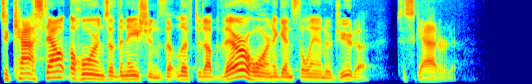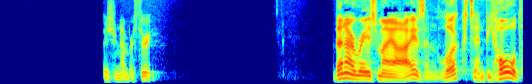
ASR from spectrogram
to cast out the horns of the nations that lifted up their horn against the land of Judah, to scatter it. Vision number three. Then I raised my eyes and looked, and behold,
